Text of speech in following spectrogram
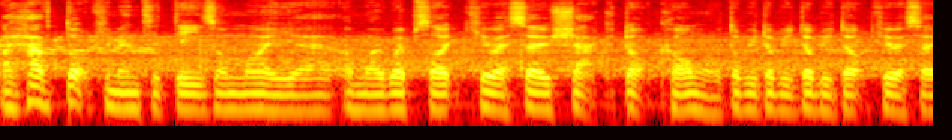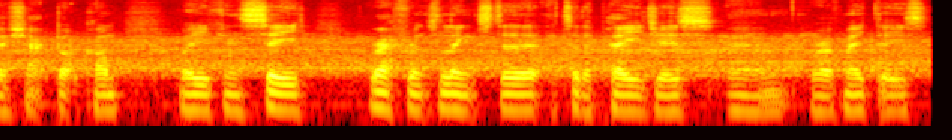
I have documented these on my uh, on my website qsoshack.com or www.qsoshack.com, where you can see reference links to to the pages um, where I've made these,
